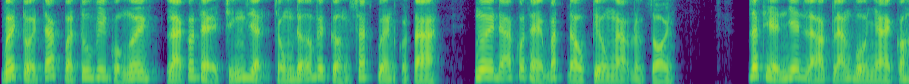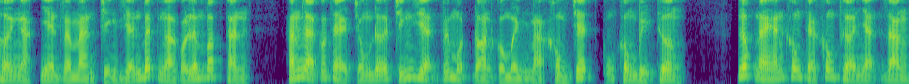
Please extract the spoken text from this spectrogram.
với tuổi tác và tu vi của ngươi lại có thể chính diện chống đỡ với cường sát quyền của ta. Ngươi đã có thể bắt đầu kiêu ngạo được rồi. Rất hiển nhiên là Hắc Lãng vô nhai có hơi ngạc nhiên về màn trình diễn bất ngờ của Lâm Bắc Thần. Hắn lại có thể chống đỡ chính diện với một đòn của mình mà không chết cũng không bị thương. Lúc này hắn không thể không thừa nhận rằng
